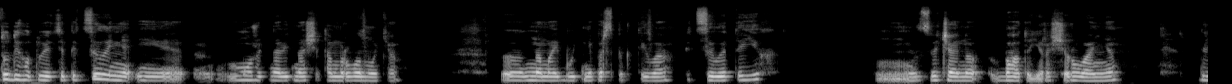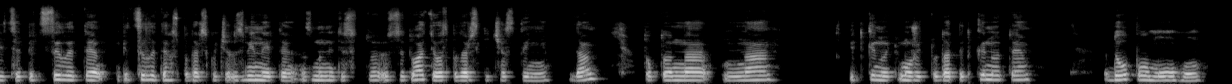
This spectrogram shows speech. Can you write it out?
Туди готується підсилення і е, можуть навіть наші там рвонуті е, на майбутнє перспектива підсилити їх. Звичайно, багато є розчарування. Дивіться, підсилити, підсилити господарську змінити, змінити ситуацію в господарській частині. Да? Тобто на, на підкинуть, можуть туди підкинути допомогу.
